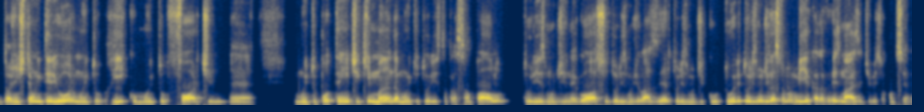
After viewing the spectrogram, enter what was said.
Então a gente tem um interior muito rico, muito forte, é, muito potente, que manda muito turista para São Paulo. Turismo de negócio, turismo de lazer, turismo de cultura e turismo de gastronomia, cada vez mais a gente vê isso acontecendo.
